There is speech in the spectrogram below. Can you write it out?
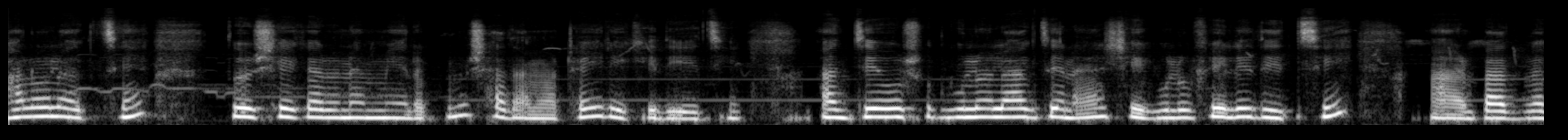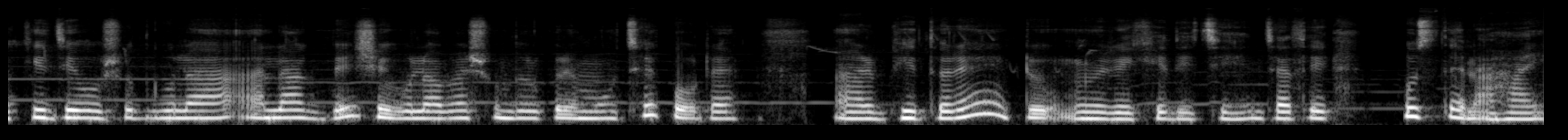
ভালো লাগছে। তো সে কারণে আমি এরকম সাদা মাটাই রেখে দিয়েছি। আর যে ওষুধগুলো লাগছে না, সেগুলো ফেলে দিচ্ছি। আর বাদ বাকি যে ওষুধগুলো লাগবে, সেগুলো আবার সুন্দর করে মুছে, কোটা আর ভিতরে একটু রেখে দিচ্ছি, যাতে খুঁজতে না হয়।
